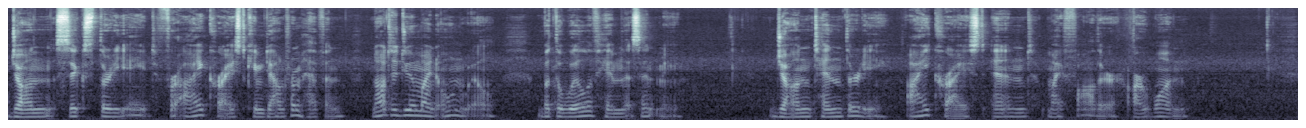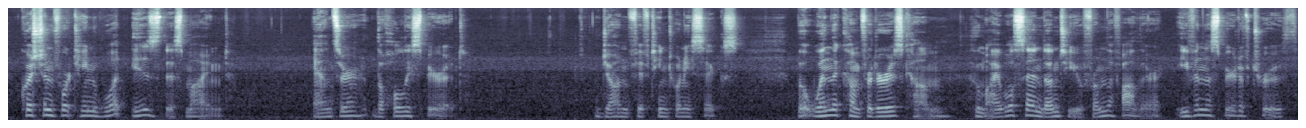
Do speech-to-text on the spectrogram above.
John 6:38 For I Christ came down from heaven not to do mine own will but the will of him that sent me John 10:30 I Christ and my Father are one. Question 14 What is this mind? Answer the Holy Spirit. John 15:26 But when the comforter is come whom I will send unto you from the Father even the Spirit of truth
